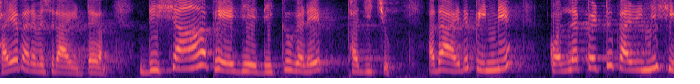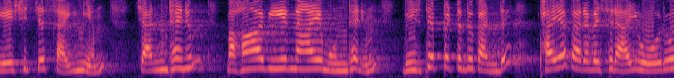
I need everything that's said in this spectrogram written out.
ഭയപരവശരായിട്ട് ദിശാഭേജെ ദിക്കുകളെ ഭജിച്ചു. അതായത് പിന്നെ കൊല്ലപ്പെട്ടു കഴിഞ്ഞ് ശേഷിച്ച സൈന്യം ചണ്ഡനും മഹാവീരനായ മുണ്ഡനും വീഴ്ത്തപ്പെട്ടതു കണ്ട് ഭയപരവശരായി ഓരോ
